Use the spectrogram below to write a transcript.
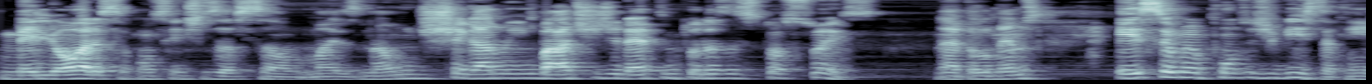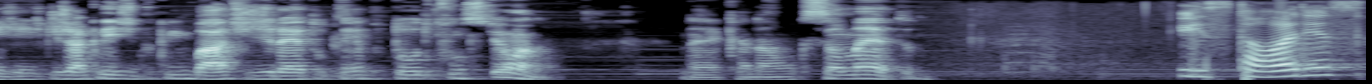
melhor essa conscientização, mas não de chegar no embate direto em todas as situações, né? Pelo menos esse é o meu ponto de vista. Tem gente que já acredita que o embate direto o tempo todo funciona, né? Cada um com seu método. Histórias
